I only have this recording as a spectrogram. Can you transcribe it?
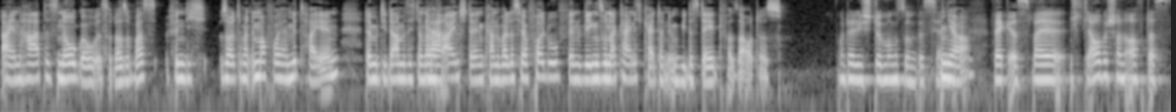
ein hartes No-Go ist oder sowas, finde ich, sollte man immer vorher mitteilen, damit die Dame sich dann ja. darauf einstellen kann, weil das wäre voll doof, wenn wegen so einer Kleinigkeit dann irgendwie das Date versaut ist. Oder die Stimmung so ein bisschen Ja. weg ist, weil ich glaube schon oft, dass,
